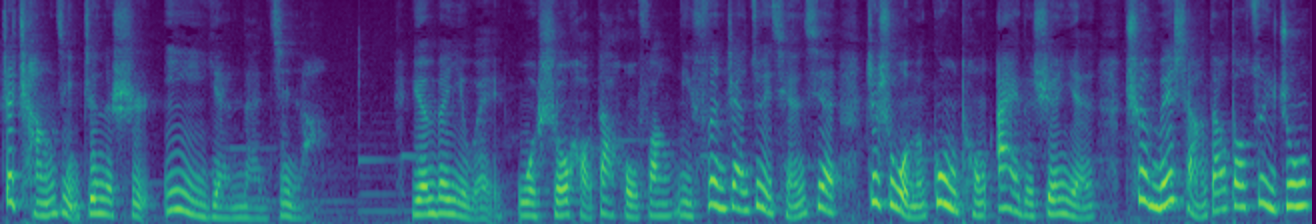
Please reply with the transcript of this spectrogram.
这场景真的是一言难尽啊！原本以为我守好大后方，你奋战最前线，这是我们共同爱的宣言，却没想到到最终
